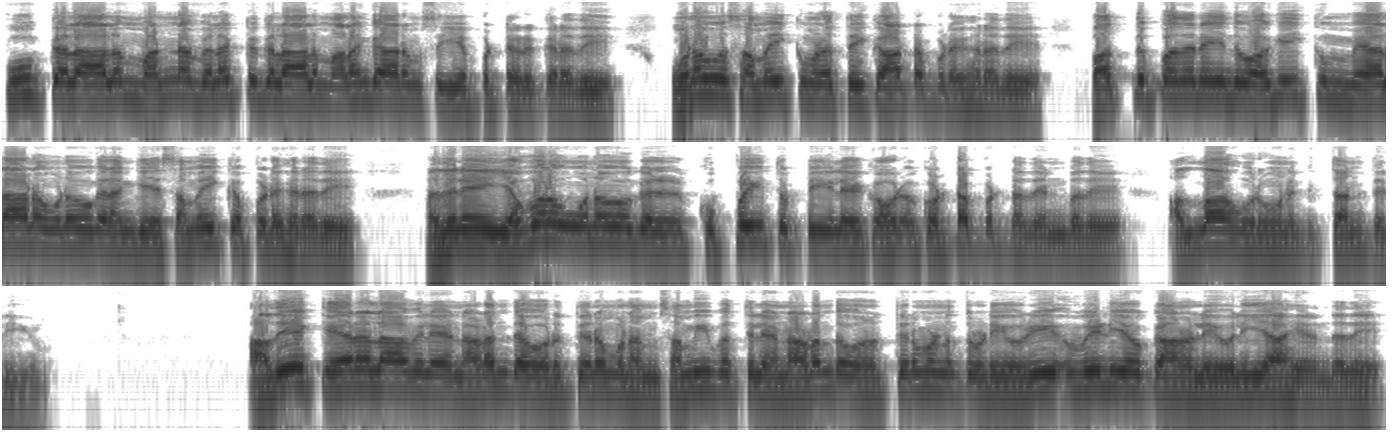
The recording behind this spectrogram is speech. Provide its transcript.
பூக்களாலும் வண்ண விளக்குகளாலும் அலங்காரம் செய்யப்பட்டிருக்கிறது. உணவு சமைக்கும் இடத்தை காட்டப்படுகிறது. பத்து பதினைந்து வகைக்கும் மேலான உணவுகள் அங்கே சமைக்கப்படுகிறது. அதிலே எவ்வளவு உணவுகள் குப்பை தொட்டியிலே கொ- கொட்டப்பட்டது என்பது அல்லாஹ் ஒருவனுக்குத்தான் தெரியும். அதே கேரளாவிலே நடந்த ஒரு திருமணம் சமீபத்திலே நடந்த ஒரு திருமணத்துடைய ஒரு வீடியோ காணொலி வெளியாக இருந்தது.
